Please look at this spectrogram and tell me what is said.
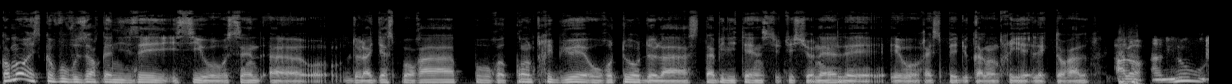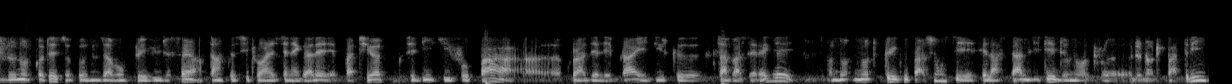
Comment est-ce que vous vous organisez ici au sein euh, de la diaspora pour contribuer au retour de la stabilité institutionnelle et, et au respect du calendrier électoral? Alors, nous, de notre côté, ce que nous avons prévu de faire en tant que citoyens sénégalais et patriotes, c'est dit qu'il ne faut pas croiser les bras et dire que ça va se régler. Notre préoccupation, c'est la stabilité de notre, de notre patrie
